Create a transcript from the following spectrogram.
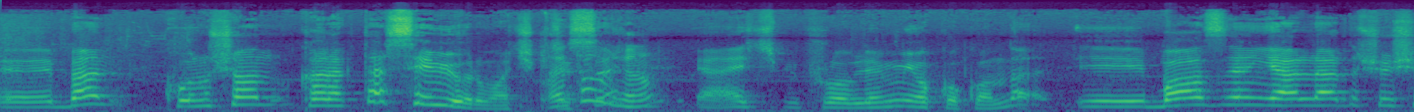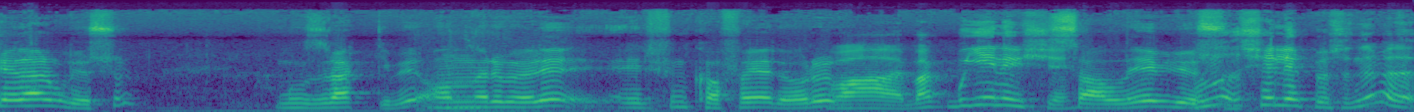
E, ben konuşan karakter seviyorum E açıkçası. tabii canım. Yani hiçbir problemim yok o konuda. Ee, bazen yerlerde şöyle şeyler buluyorsun. Mızrak gibi. Onları böyle herifin kafaya doğru Vay bak bu yeni bir şey. sallayabiliyorsun. Bunu şeyle yapıyorsun değil mi?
